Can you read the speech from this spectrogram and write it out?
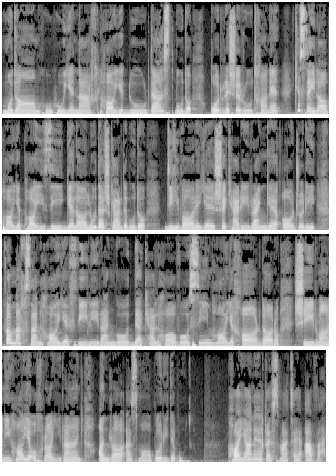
مدام هوهوی نخلهای دست بود و قررش رودخانه که سیلابهای پاییزی گلالودش کرده بود و دیواره شکری رنگ آجری و مخزنهای فیلی رنگ و دکلها و سیمهای خاردار و شیروانیهای اخرایی رنگ آن را از ما بریده بود. پایان قسمت اول.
